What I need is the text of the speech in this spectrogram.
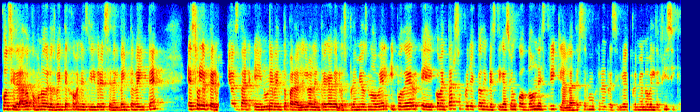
considerado como uno de los 20 jóvenes líderes en el 2020 eso le permitió estar en un evento paralelo a la entrega de los premios Nobel y poder eh, comentar su proyecto de investigación con Dawn Strickland, la tercera mujer en recibir el premio Nobel de Física.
